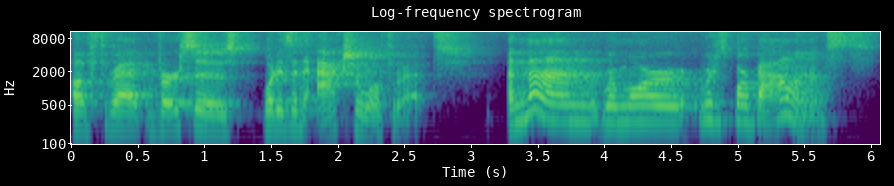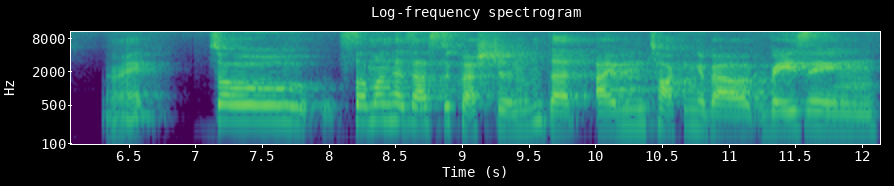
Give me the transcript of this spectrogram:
of threat versus what is an actual threat? And then we're more, we're just more balanced. All right. So someone has asked a question that I'm talking about raising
